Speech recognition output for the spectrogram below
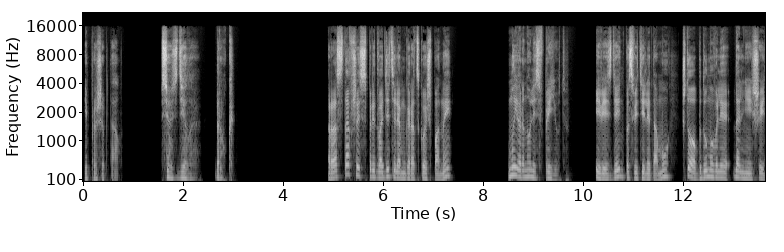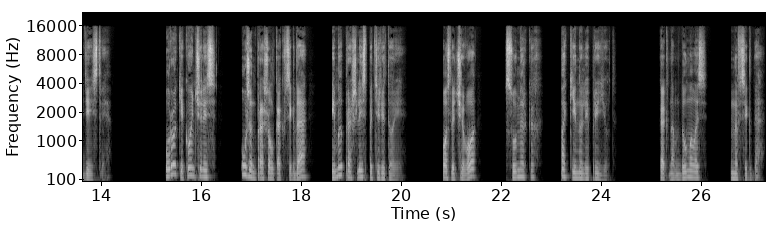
и прошептал. «Все сделаю, друг». Расставшись с предводителем городской шпаны, мы вернулись в приют и весь день посвятили тому, что обдумывали дальнейшие действия. Уроки кончились, ужин прошел как всегда, и мы прошлись по территории. После чего в сумерках покинули приют. Как нам думалось, навсегда.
